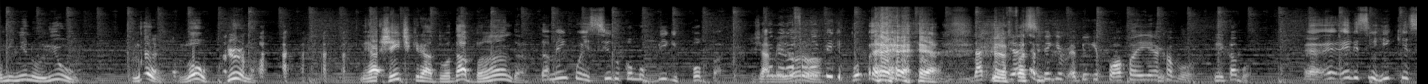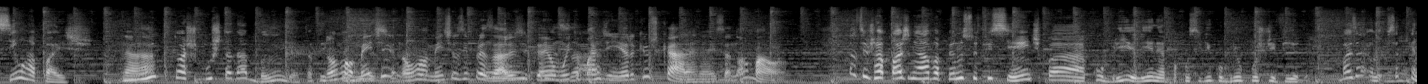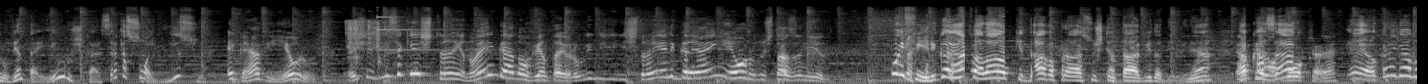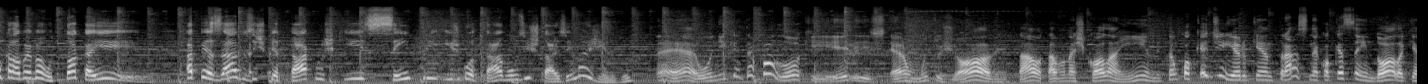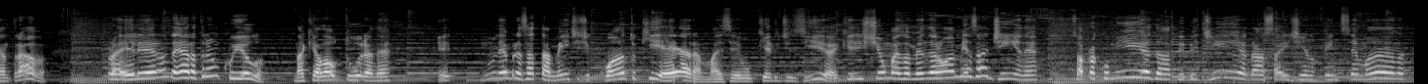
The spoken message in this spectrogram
o menino Liu, Low, Low Pirma, né, agente criador da banda, também conhecido como Big Popa. Já é melhor melhorou. falar Big Popa. É, Daqui em É, diante é Big, é Big Popa e acabou. e acabou. É, é, ele se enriqueceu, rapaz. Ah. Muito às custas da banda. Tá Normalmente, normalmente os empresários É, ganham muito mais dinheiro que os caras, né? Isso é normal. Mas os rapazes ganhavam apenas o suficiente pra cobrir ali, né? Pra conseguir cobrir o custo de vida. Mas será que é 90 euros, cara? Será que é só isso? Ele ganhava em euros? Isso aqui é estranho, não é ele ganhar 90 euros. O estranho é ele ganhar em euro nos Estados Unidos. Bom, enfim, ele ganhava lá o que dava pra sustentar a vida dele, né? É Apesar. boca, né? É, o cara ganhava aquela bom, toca aí. Apesar dos espetáculos que sempre esgotavam os estádios, eu imagino, viu? É, o Nick até falou que eles eram muito jovens e tal, estavam na escola ainda. Então qualquer dinheiro que entrasse, né? Qualquer 100 dólares que entrava, pra ele era, era tranquilo naquela altura, né? Ele não lembro exatamente de quanto que era, mas o que ele dizia é que eles tinham mais ou menos era uma mesadinha, né? Só pra comida, uma bebidinha, dar uma saidinha no fim de semana.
